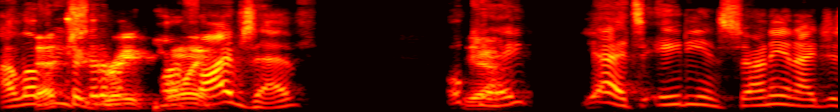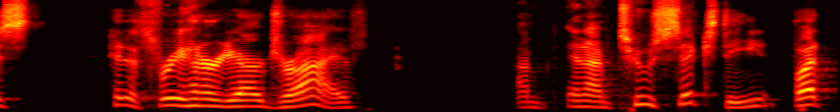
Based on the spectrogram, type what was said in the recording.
I love what That's you a said great about par fives, Ev. Okay. Yeah. it's 80 and sunny, and I just hit a 300 yard drive. I'm and I'm 260, but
